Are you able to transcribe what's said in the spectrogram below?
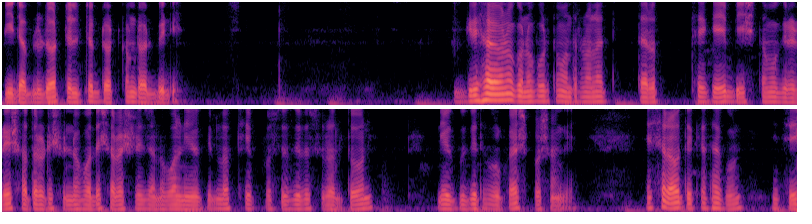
P W dot Teletalk dot com dot BD গৃহায়ন ও গণপূর্ত মন্ত্রণালয় তেরো থেকে বিশতম গ্রেডে সতেরোটি শূন্য পদে সরাসরি জনবল নিয়োগের লক্ষ্যে প্রস্তুতির চূড়ান্ত নিয়োগ বিজ্ঞপ্তি প্রকাশ প্রসঙ্গে। এছাড়াও দেখতে থাকুন নিচে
